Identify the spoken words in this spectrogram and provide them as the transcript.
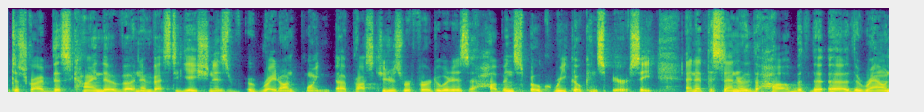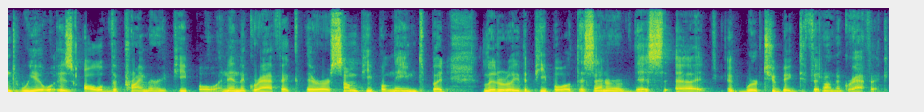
describe this kind of an investigation is right on point. Uh, prosecutors refer to it as a hub and spoke RICO conspiracy, and at the center of the hub, the, uh, the round wheel, is all of the primary people. And in the graphic, there are some people named, but literally the people at the center of this uh, were too big to fit on the graphic.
